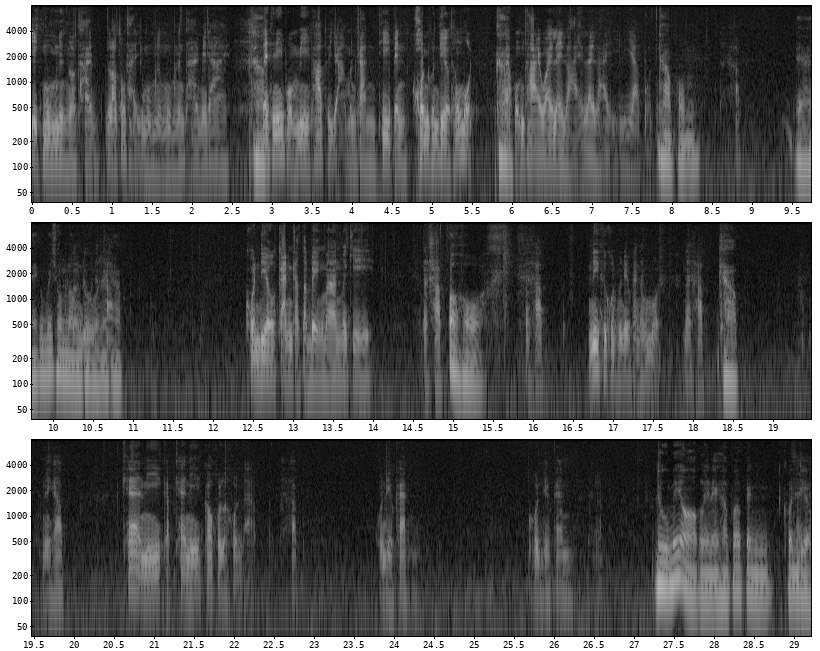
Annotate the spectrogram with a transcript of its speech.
อืมอีกมุมหนึ่งเราถ่ายเราต้องถ่ายอีกมุมหนึ่งมุมนั้นถ่ายไม่ได้ ครับในที่นี้ผมมีภาพตัวอย่างเหมือนกันที่เป็นคนคนเดียวทั้งหมดครับ แต่ผมถ่ายไว้หลาย ๆ หลาย ๆ อิริยาบถครับผม นะครับ เดี๋ยวให้คุณผู้ชมลองดูลองดูนะนะคครัรับบคนเดียวกันกับตะเบงมานเมื่อกี้นะครับโอ้โห นะครับ นี่คือคนคนเดียวกันทั้งหมดนะครับ ครับ นะครับ แค่นี้กับแค่นี้ก็คนละคนแล้วนะครับ คนเดียวกัน คนเดียวกันนะครับ ดูไม่ออกเลยนะครับว่าเป็นคนเดียว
